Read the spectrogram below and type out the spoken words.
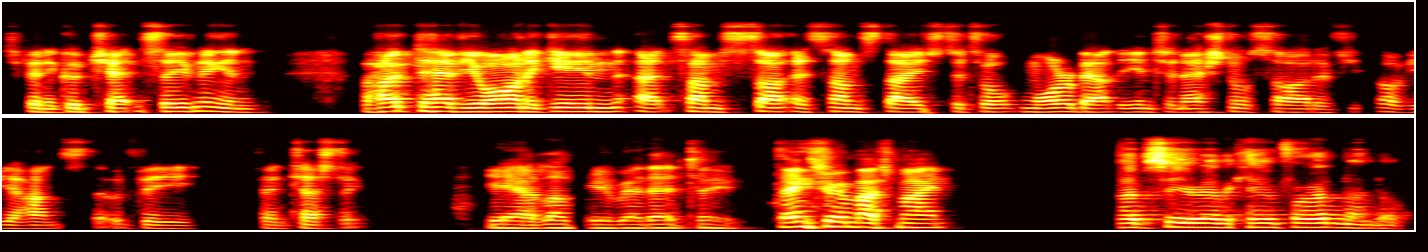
it's been a good chat this evening and I hope to have you on again at some at some stage to talk more about the international side of of your hunts. That would be fantastic. Yeah, I'd love to hear about that too. Thanks very much, mate. Hope to see you around the campfire at Nundle.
